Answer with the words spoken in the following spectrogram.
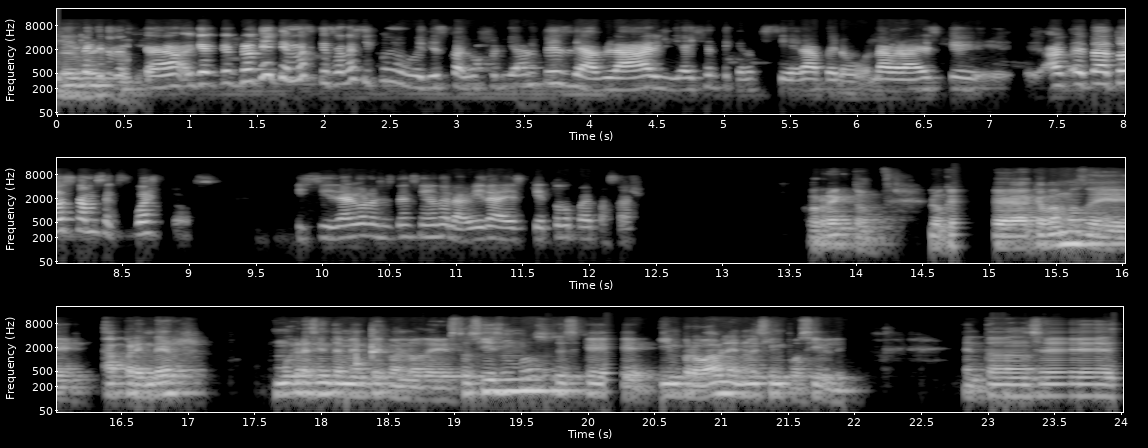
creo que hay temas que son así como medio escalofriantes de hablar y hay gente que no quisiera, pero la verdad es que todos estamos expuestos y si de algo nos está enseñando la vida es que todo puede pasar. Correcto. Lo que acabamos de aprender muy recientemente con lo de estos sismos es que improbable no es imposible. Entonces,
